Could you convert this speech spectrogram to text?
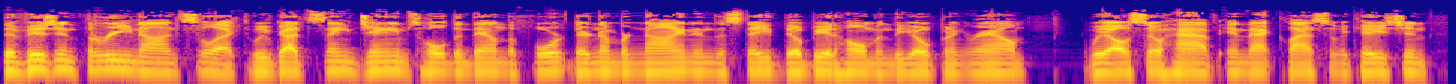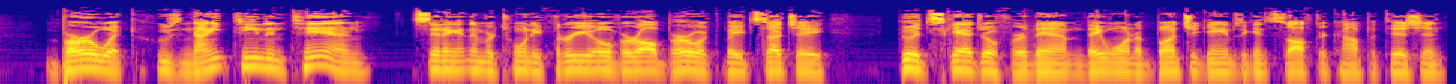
Division three non-select. We've got St. James holding down the fort. They're number nine in the state. They'll be at home in the opening round. We also have in that classification Berwick, who's 19 and 10, sitting at number 23 overall. Berwick made such a good schedule for them. They won a bunch of games against softer competition.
